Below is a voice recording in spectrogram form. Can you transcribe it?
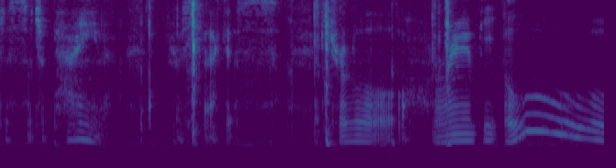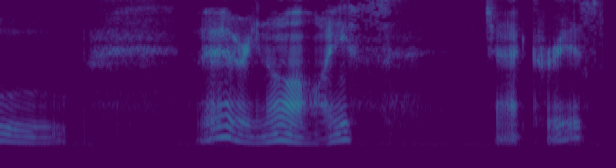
Just such a pain. Chris Backus, Treloar, Rampy. Ooh. Very nice. Jack Crisp.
